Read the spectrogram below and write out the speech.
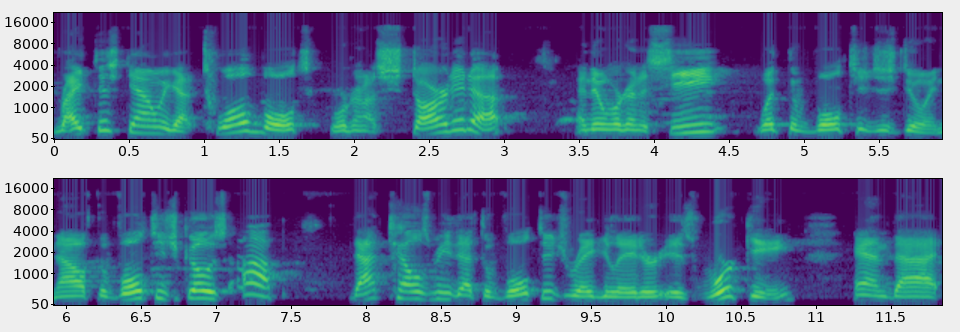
write this down. We got 12 volts. We're going to start it up and then we're going to see what the voltage is doing. Now, if the voltage goes up, that tells me that the voltage regulator is working and that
